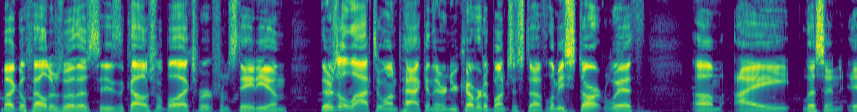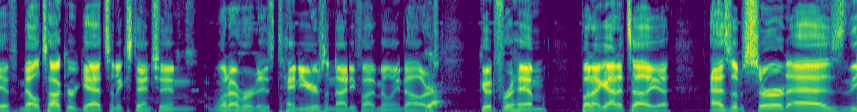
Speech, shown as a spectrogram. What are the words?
Michael Felder's with us. He's the college football expert from Stadium. There's a lot to unpack in there, and you covered a bunch of stuff. Let me start with um, I listen. If Mel Tucker gets an extension, whatever it is, ten years and ninety five million dollars, Yeah. good for him. But I got to tell you, as absurd as the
